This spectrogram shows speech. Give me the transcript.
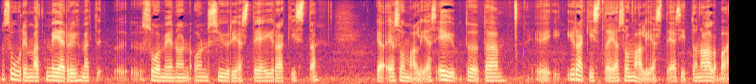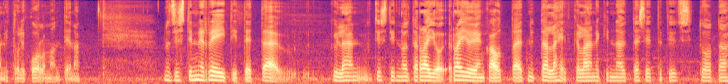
No, suurimmat meidän ryhmät Suomeen on, on Syyriasta ja Irakista ja, ja Somaliasta. Ei, tuota, Irakista ja Somaliasta ja sitten on Albaanit oli kolmantena. No tietysti ne reitit, että kyllähän tietysti noilta rajo, rajojen kautta, että nyt tällä hetkellä ainakin näyttäisi, että tietysti tuota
